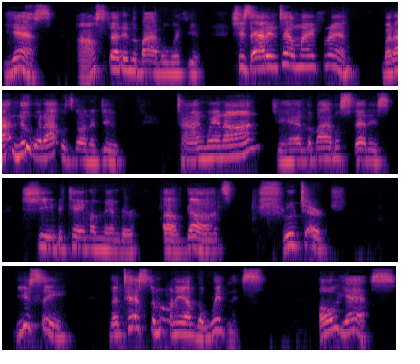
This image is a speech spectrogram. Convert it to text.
yes, I'll study the Bible with you. She said, I didn't tell my friend, but I knew what I was going to do. Time went on. She had the Bible studies. She became a member of God's true church. You see, the testimony of the witness. Oh, yes,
